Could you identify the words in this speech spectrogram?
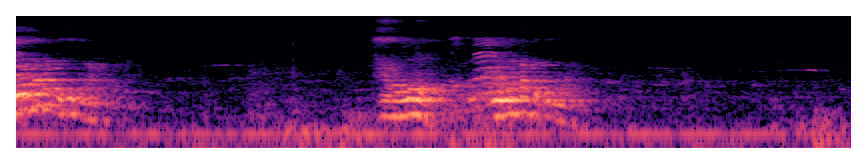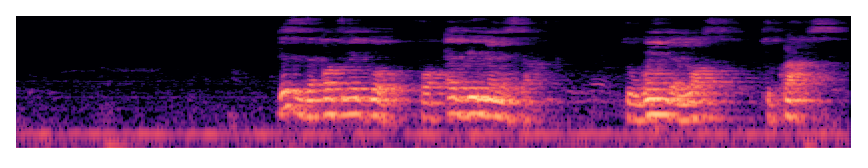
You will never be ignorant. Hallelujah. Amen. You will never be ignorant. This is the ultimate goal for every minister to win the lost to Christ.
